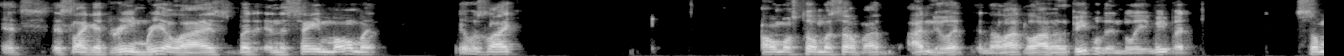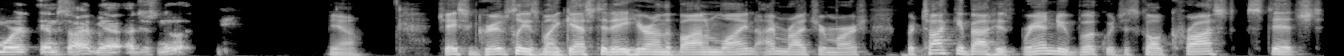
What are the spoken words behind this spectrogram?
it's it's like a dream realized. But in the same moment, it was like I almost told myself I, I knew it, and a lot a lot of the people didn't believe me, but somewhere inside me, I, I just knew it. Yeah. Jason Grimsley is my guest today here on the bottom line. I'm Roger Marsh. We're talking about his brand new book, which is called Crossed Stitched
